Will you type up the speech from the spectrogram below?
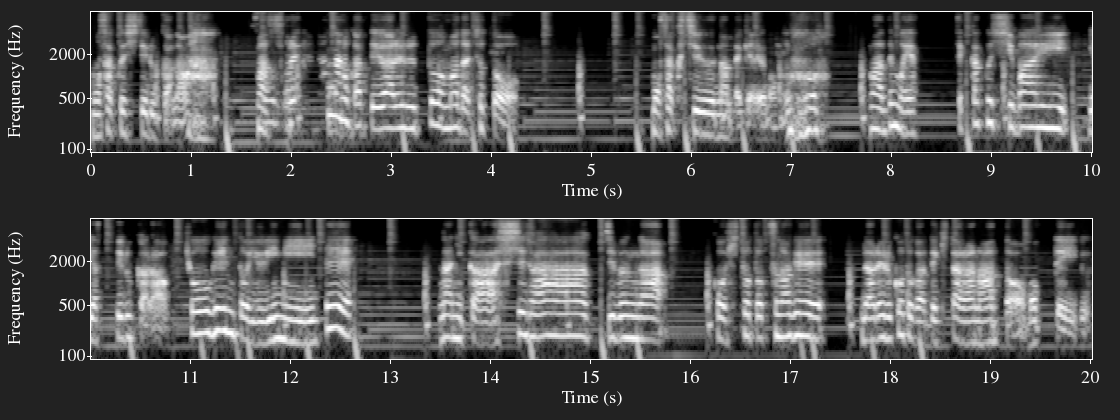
模索してるかな。まあそれが何なのかって言われるとまだちょっと模索中なんだけれども。まあでもやせっかく芝居やってるから表現という意味で何かしら自分がこう人とつなげられることができたらなと思っている。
